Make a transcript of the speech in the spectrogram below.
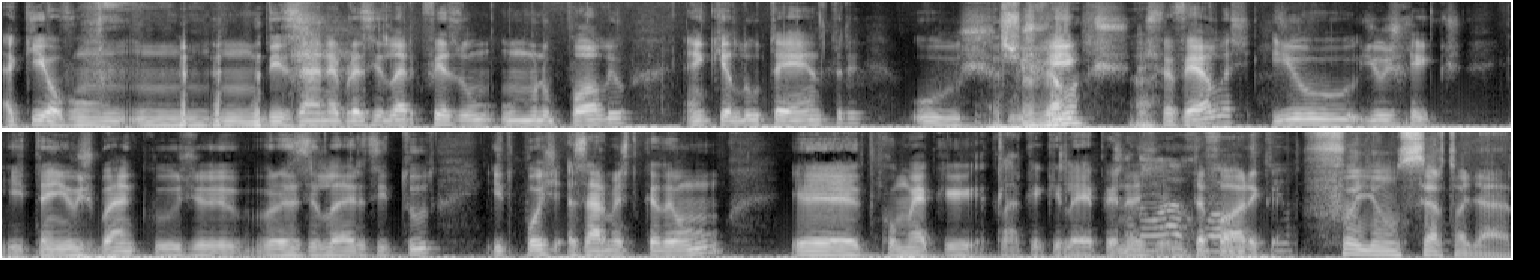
Aqui houve um, um- um designer brasileiro que fez um, um monopólio em que a luta é entre os, As os favelas? ricos, as favelas e, o- e os ricos. E tem os bancos eh, brasileiros e tudo, e depois as armas de cada um. eh, como é que. Claro que aquilo é apenas metafórica. Foi um certo olhar.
